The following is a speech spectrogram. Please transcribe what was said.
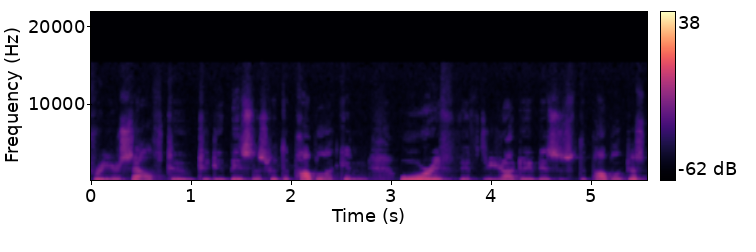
for yourself to, to do business with the public. And or if, if you're not doing business with the public just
